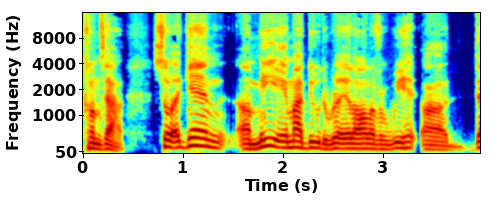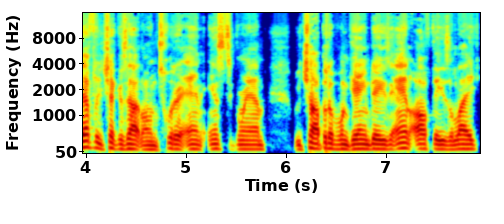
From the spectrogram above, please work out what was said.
comes out. So again, uh, me and my dude, the real Ed Oliver, we uh, definitely check us out on Twitter and Instagram. We chop it up on game days and off days alike,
